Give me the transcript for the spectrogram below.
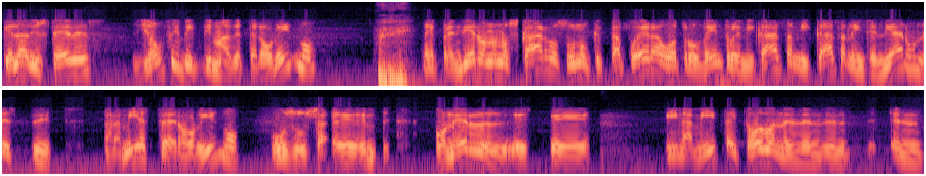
que es la de ustedes, yo fui víctima de terrorismo. Me prendieron unos carros, uno que está afuera, otro dentro de mi casa, mi casa la incendiaron. Este, para mí es terrorismo. Eh, poner este dinamita y todo en, en, en,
